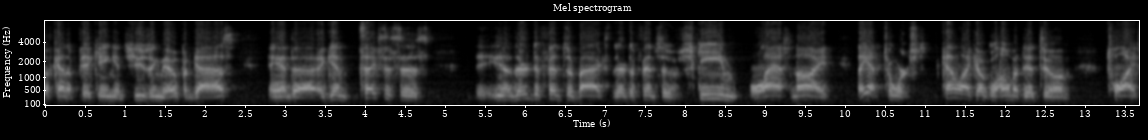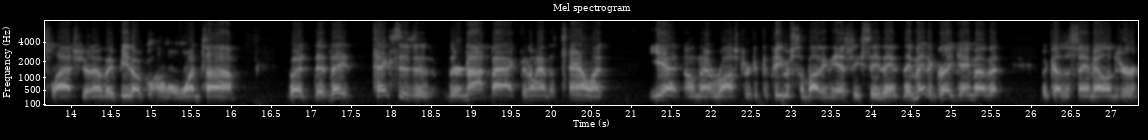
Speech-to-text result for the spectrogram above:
of kind of picking and choosing the open guys. And uh, again, Texas is, you know, their defensive backs, their defensive scheme last night, they got torched, kind of like Oklahoma did to them twice last year. I know they beat Oklahoma one time, but they, they Texas is they're not back. They don't have the talent yet on that roster to compete with somebody in the SEC. They they made a great game of it because of Sam Ehlinger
